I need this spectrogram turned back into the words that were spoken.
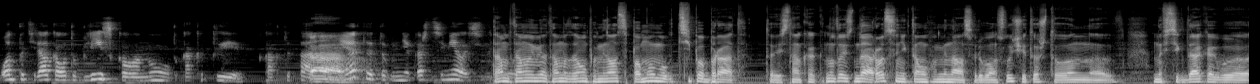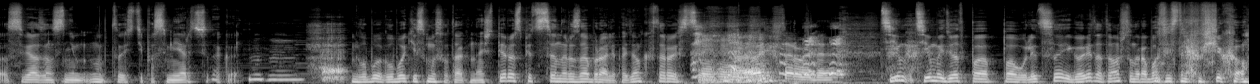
он потерял кого-то близкого, ну, как и ты. Как-то так. А. Нет, это, мне кажется, имелось в виду. Там, там, имел- там, там упоминался, по-моему, типа брат. То есть там как, ну то есть да, родственник там упоминался в любом случае, то, что он э, навсегда как бы связан с ним, ну то есть типа смерть, все такое. Мгм. Глубокий, глубокий смысл. Так, значит, первую спецсцену разобрали, пойдем ко второй сцене. Давайте второй, да. Тим, Тим идет по, по улице и говорит о том, что он работает страховщиком.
